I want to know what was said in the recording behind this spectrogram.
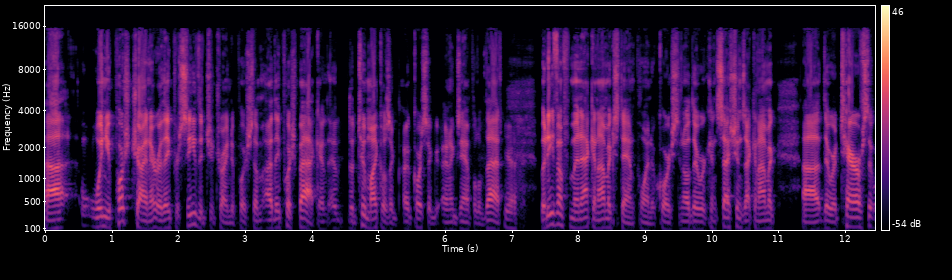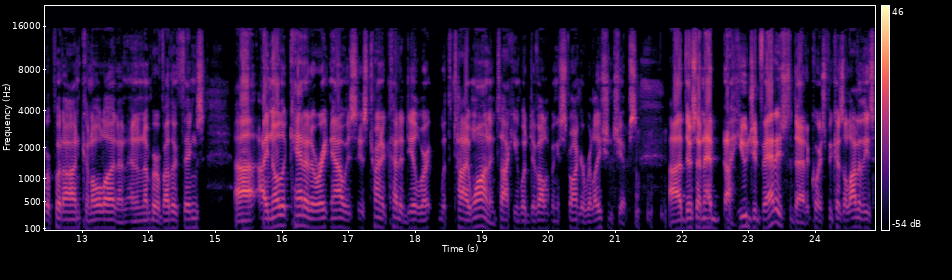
uh, when you push China or they perceive that you're trying to push them, uh, they push back. And uh, the two Michaels, are, of course, are an example of that. Yes. But even from an economic standpoint, of course, you know there were concessions, economic, uh, there were tariffs that were put on canola and, and a number of other things. Uh, I know that Canada right now is, is trying to cut a deal right with Taiwan and talking about developing stronger relationships. Uh, there's an ad, a huge advantage to that, of course, because a lot of these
